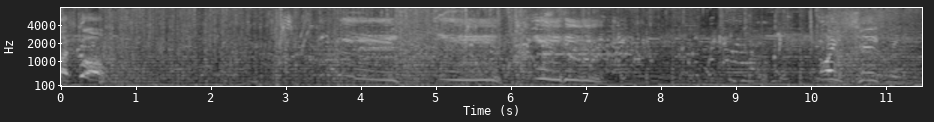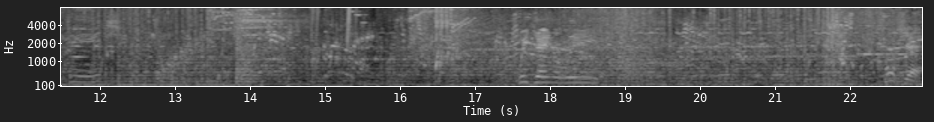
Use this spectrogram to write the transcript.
Let's go! Boy, chase me, bitch! We gain the lead. Bullshit.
